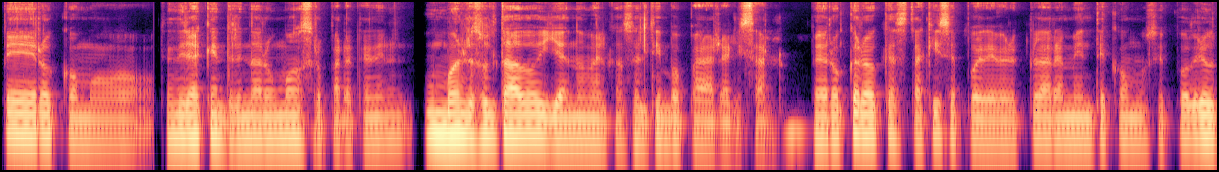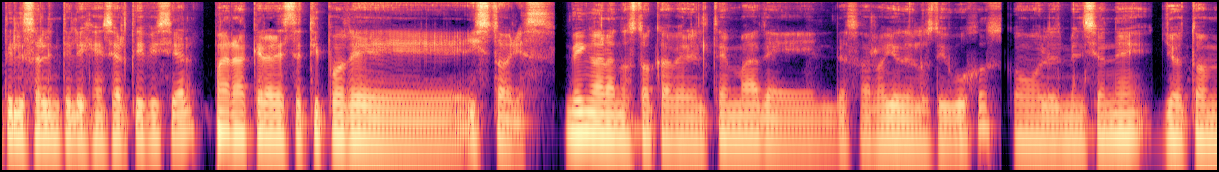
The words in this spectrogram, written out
pero como tendría que entrenar un monstruo para tener un buen resultado y ya no me alcanzó el tiempo para realizarlo. Pero creo que hasta aquí se puede ver claramente cómo se podría utilizar la inteligencia artificial para crear este tipo de historias. Bien, ahora nos toca ver el tema del desarrollo de los dibujos. Como les mencioné, yo tomé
